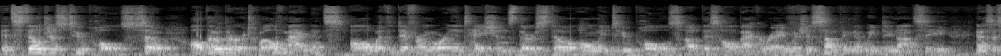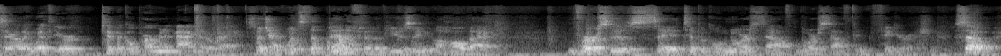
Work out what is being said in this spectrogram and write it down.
it's still just two poles. So although there are 12 magnets, all with differing orientations, there are still only two poles of this Halbach array, which is something that we do not see necessarily with your typical permanent magnet array. So Jack, what's the benefit of using a Halbach versus, say, a typical north-south, north-south configuration? So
